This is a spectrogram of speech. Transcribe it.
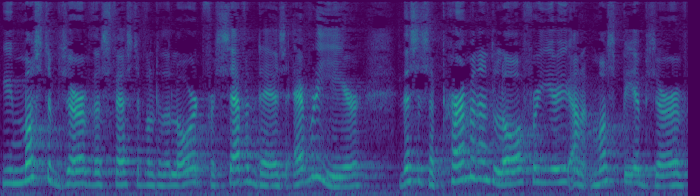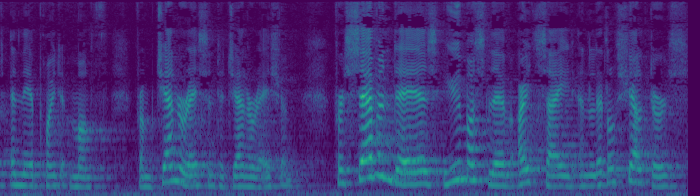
You must observe this festival to the Lord for seven days every year. This is a permanent law for you, and it must be observed in the appointed month, from generation to generation. For seven days you must live outside in little shelters.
